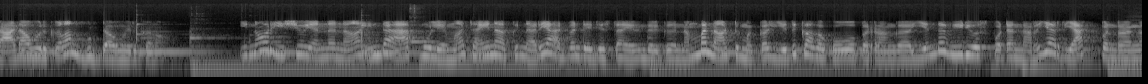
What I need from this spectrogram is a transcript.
பேடாகவும் இருக்கலாம் குட்டாகவும் இருக்கலாம். இன்னொரு இஷ்யூ என்னன்னா இந்த ஆப் மூலயமா சைனாக்கு நிறைய அட்வான்டேஜஸ் தான் இருந்திருக்கு. நம்ம நாட்டு மக்கள் எதுக்காக கோவப்படுறாங்க? எந்த வீடியோஸ் போட்டால் நிறைய ரியாக்ட் பண்ணுறாங்க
